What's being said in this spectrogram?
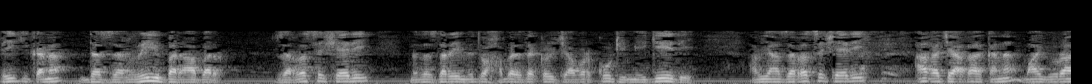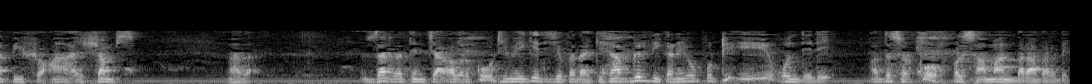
پیږي کنه د ذره برابر ذره سه شری نو د ذره مې دوه خبره ده کړو چې اور کوټي میږي دي او یا ذره سه شری هغه چې هغه کنه ما یورا پی شعاع الشمس نه ده ذره تن چې هغه ور کوټي میږي دي چې په دا کتاب ګرځي کنه یو پټي غوندې دي او د سرکو خپل سامان برابر دی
